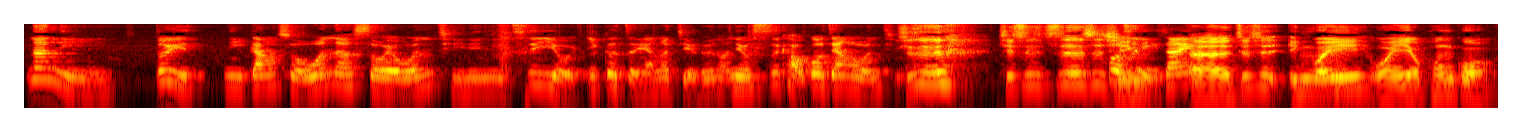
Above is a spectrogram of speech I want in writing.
那你对于你刚刚所问的所有问题，你你是有一个怎样的结论呢？你有思考过这样的问题？其实其实这件事情，在呃，就是因为我也有碰过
